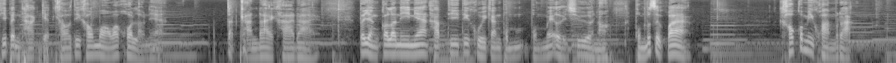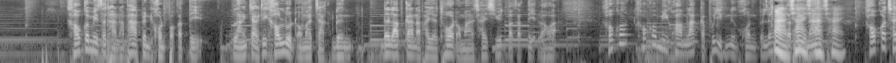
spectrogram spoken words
ที่เป็น target เขาที่เขามองว่าคนเหล่านี้จัดการได้ฆ่าได้ แต่อย่างกรณีเนี้ยครับที่ที่คุยกันผมผมไม่เอ่ยชื่อเนาะผมรู้สึกว่าเขาก็มีความรัก เขาก็มีสถานภาพเป็นคนปกติ หลังจากที่เขาหลุดออกมาจากเดินได้รับการอภัยโทษออกมาใช้ชีวิตปกติแล้วอะเขาก็เขาก็มีความรักกับผู้หญิงหนึ่งคนเป็นเรื่องอ่าปกใช่ติใช่นะใช่เขาก็ใช้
